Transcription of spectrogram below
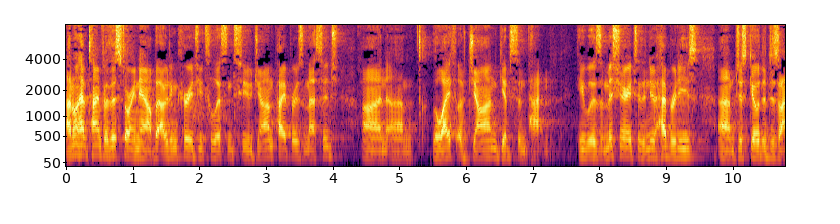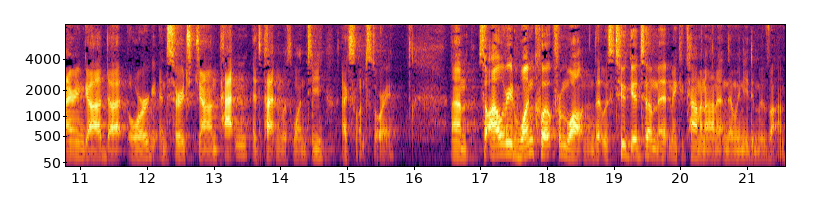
I don't have time for this story now, but I would encourage you to listen to John Piper's message on um, the life of John Gibson Paton. He was a missionary to the New Hebrides. Um, just go to desiringgod.org and search John Paton. It's Paton with one T. Excellent story. Um, so I'll read one quote from Walton that was too good to omit, make a comment on it, and then we need to move on.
